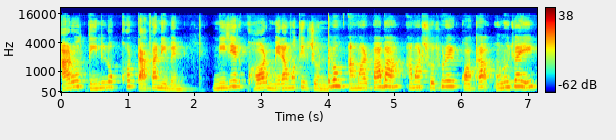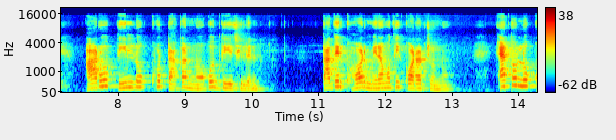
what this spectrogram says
আরও তিন লক্ষ টাকা নেবেন নিজের ঘর মেরামতির জন্য। এবং আমার বাবা আমার শ্বশুরের কথা অনুযায়ী আরও তিন লক্ষ টাকা নগদ দিয়েছিলেন তাদের ঘর মেরামতি করার জন্য। এত লক্ষ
